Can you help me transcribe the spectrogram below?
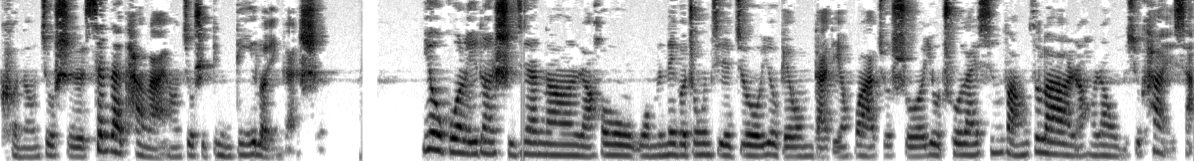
可能就是现在看来啊，就是定低了，应该是。又过了一段时间呢，然后我们那个中介就又给我们打电话，就说又出来新房子了，然后让我们去看一下。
